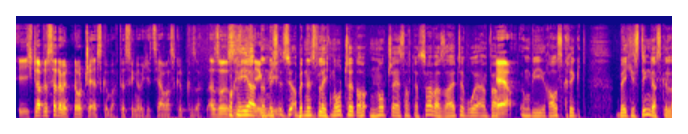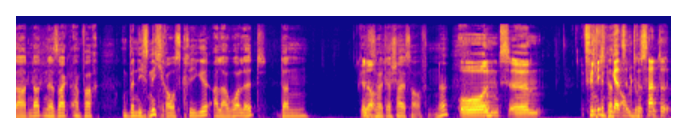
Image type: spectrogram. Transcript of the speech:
Ich glaube, das hat er mit Node.js gemacht, deswegen habe ich jetzt JavaScript gesagt. Also okay, ja, dann ist es, aber dann ist vielleicht Node.js auf der Serverseite, wo er einfach ja, ja. irgendwie rauskriegt, welches Ding das geladen hat und er sagt einfach, und wenn ich es nicht rauskriege, à la Wallet, dann genau. ist es halt der Scheißhaufen. Ne? Und, und ähm, finde ich, find ein ganz interessantes,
